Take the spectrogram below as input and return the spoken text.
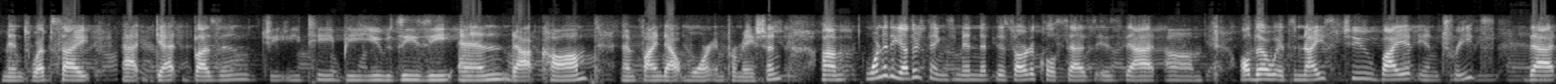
Min's website at getbuzzn, G-E-T-B-U-Z-Z-N dot com and find out more information. Um, one of the other things, Min, that this article says is that um, although it's nice to buy it in treats, that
